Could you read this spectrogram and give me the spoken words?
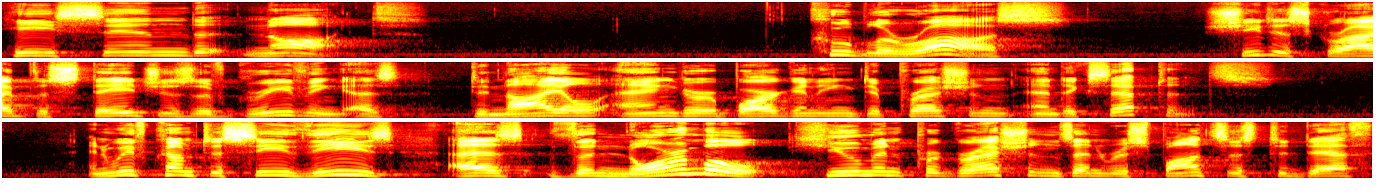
he sinned not. Kubler-Ross, she described the stages of grieving as denial, anger, bargaining, depression, and acceptance. And we've come to see these as the normal human progressions and responses to death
